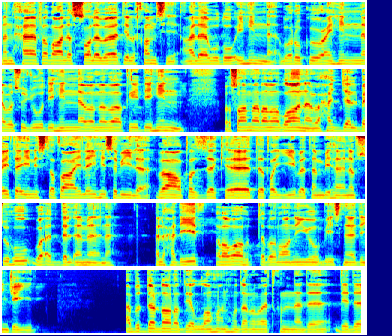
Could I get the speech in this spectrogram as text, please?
من حافظ على الصلوات الخمس على وضوئهن وركوعهن وسجودهن ومواقيتهن وصام رمضان وحج البيت ان استطاع اليه سبيلا واعطى الزكاه طيبه بها نفسه وادى الامانه الحديث رواه التبراني باسناد جيد abu dardo roziyallohu anhudan rivoyat qilinadi dedi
